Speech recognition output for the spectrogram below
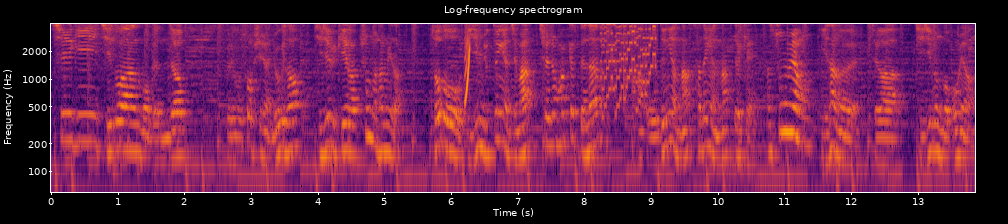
실기, 지도한 뭐 면접, 그리고 수업 시간 여기서 뒤집을 기회가 충분합니다. 저도 26등이었지만 최종 합격 때는 한 5등이었나? 4등이었나? 이렇게 한 20명 이상을 제가 뒤집은 거 보면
